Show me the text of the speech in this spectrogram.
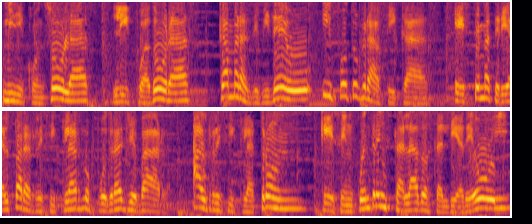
mini consolas, licuadoras, cámaras de video y fotográficas. Este material para reciclar lo podrás llevar al reciclatrón que se encuentra instalado hasta el día de hoy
